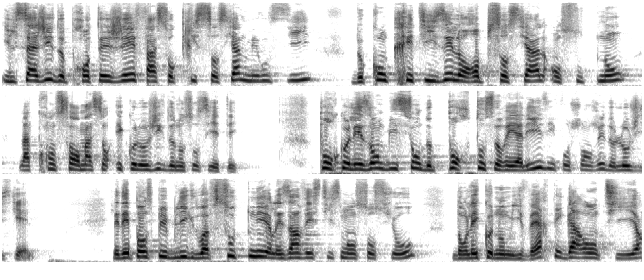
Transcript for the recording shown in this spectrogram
Il s'agit de protéger face aux crises sociales, mais aussi de concrétiser l'Europe sociale en soutenant la transformation écologique de nos sociétés. Pour que les ambitions de Porto se réalisent, il faut changer de logiciel. Les dépenses publiques doivent soutenir les investissements sociaux dans l'économie verte et garantir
